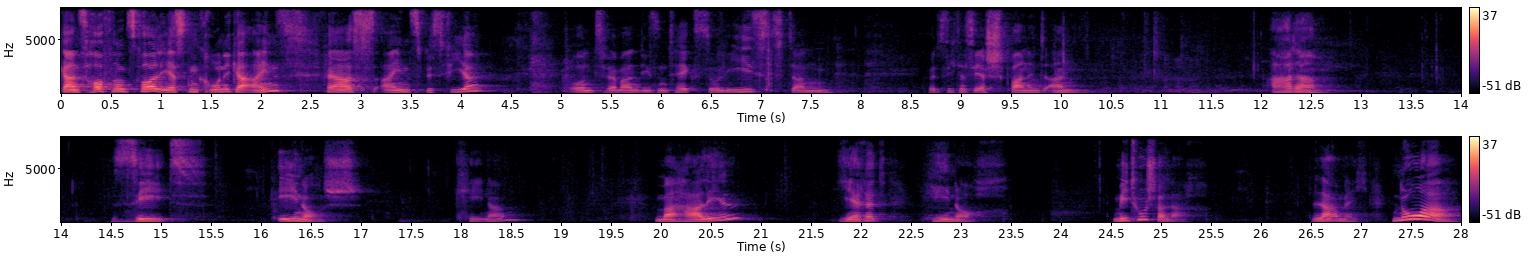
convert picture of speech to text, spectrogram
ganz hoffnungsvoll, 1. Chroniker 1, Vers 1 bis 4. Und wenn man diesen Text so liest, dann hört sich das sehr spannend an. Adam, Seth, Enosch, Kenan, Mahalel, Jered, Henoch, Methuschalach, Lamech, Noah,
